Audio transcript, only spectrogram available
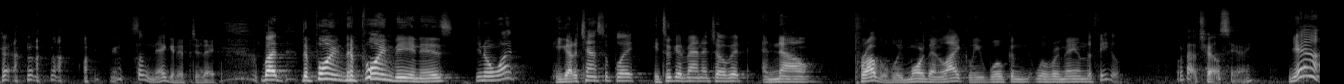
so negative today. But the point, the point being is, you know what? He got a chance to play. He took advantage of it, and now, probably more than likely, will will remain on the field. What about Chelsea, eh? Yeah.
